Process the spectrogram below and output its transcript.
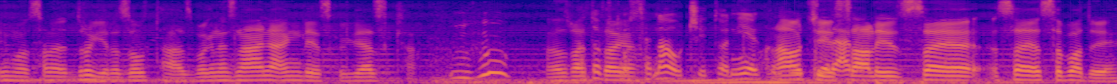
Imao sam drugi rezultat zbog neznanja engleskog jezika. Mm -hmm. A to, to se nauči, to nije komplicirano. Nauči se, ali sve, sve se boduje.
